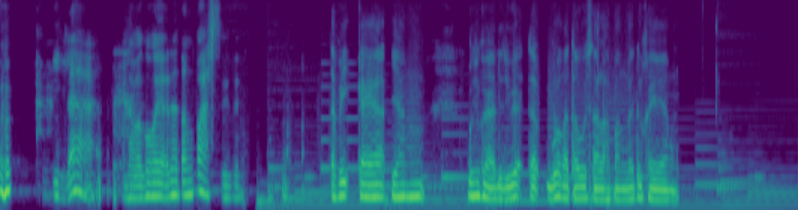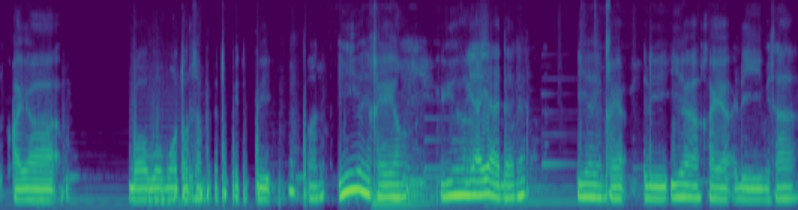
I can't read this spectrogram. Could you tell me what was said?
Gila. Kenapa gue kayak datang pas gitu? Tapi kayak yang gue juga ada juga gue nggak tahu salah apa enggak tuh kayak yang kayak bawa bawa motor sampai ke tepi-tepi. Pan- iya ya kayak yang iya. Iya iya ada ada. Iya yang kayak di iya kayak di misal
